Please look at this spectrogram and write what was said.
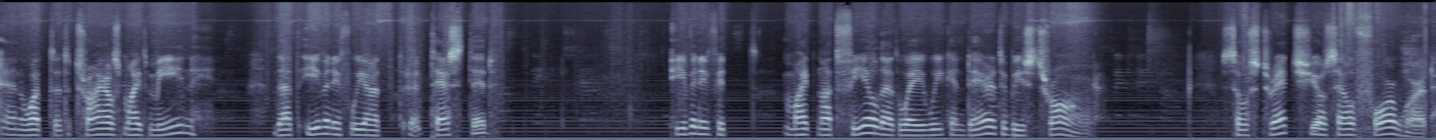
and what the trials might mean, that even if we are tested, even if it might not feel that way, we can dare to be strong. So stretch yourself forward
